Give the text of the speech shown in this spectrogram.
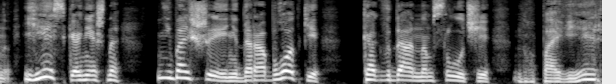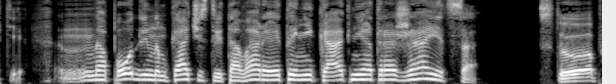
Ну, есть, конечно, Небольшие недоработки, как в данном случае, но поверьте, на подлинном качестве товара это никак не отражается. Стоп,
